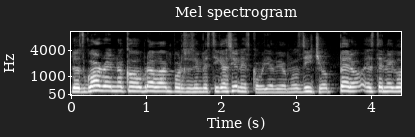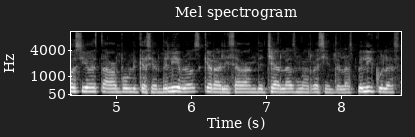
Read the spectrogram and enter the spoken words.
los Warren no cobraban por sus investigaciones, como ya habíamos dicho, pero este negocio estaba en publicación de libros que realizaban de charlas más recientes las películas.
